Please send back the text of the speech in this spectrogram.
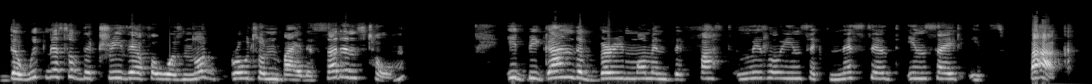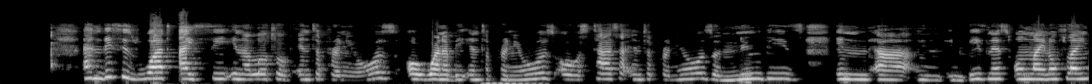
The weakness of the tree, therefore, was not brought on by the sudden storm. It began the very moment the first little insect nested inside its bark. And this is what I see in a lot of entrepreneurs or wannabe entrepreneurs or starter entrepreneurs or newbies in, uh, in, in business, online, offline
